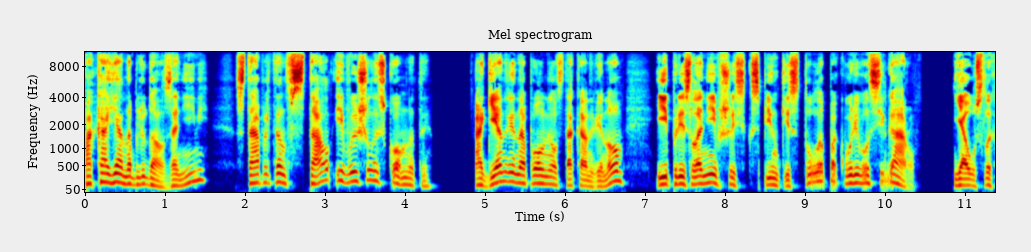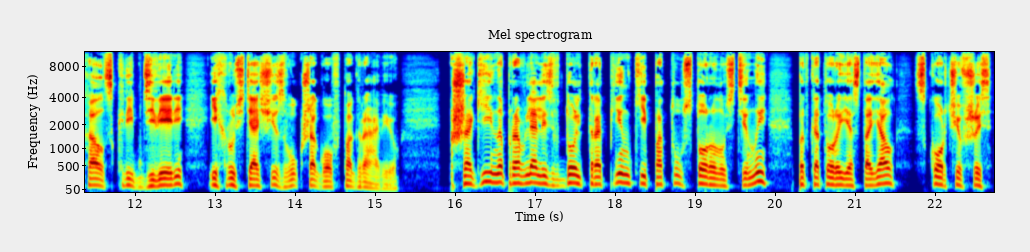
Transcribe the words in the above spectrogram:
Пока я наблюдал за ними, Стаплтон встал и вышел из комнаты, а Генри наполнил стакан вином и, прислонившись к спинке стула, покуривал сигару. Я услыхал скрип двери и хрустящий звук шагов по гравию. Шаги направлялись вдоль тропинки по ту сторону стены, под которой я стоял, скорчившись.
